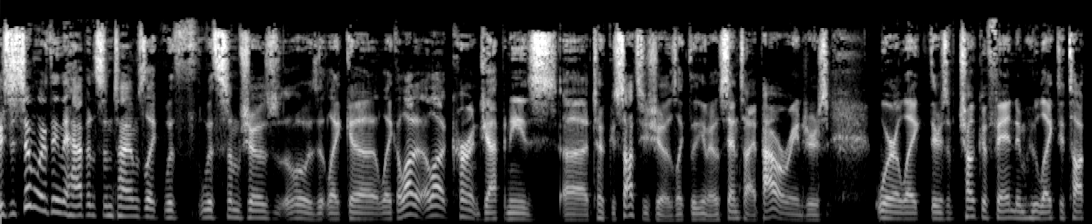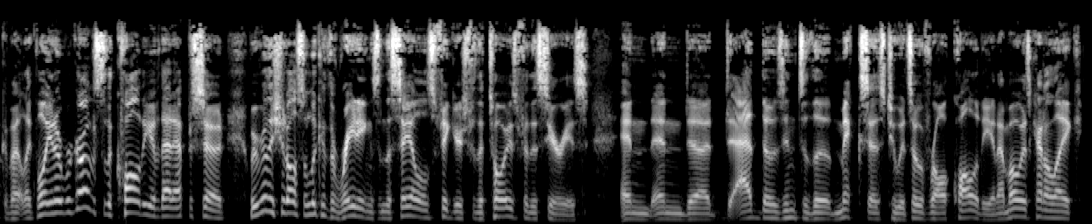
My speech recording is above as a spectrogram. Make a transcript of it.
there's a similar thing that happens sometimes, like with with some shows. What was it like? Uh, like a lot of a lot of current Japanese uh, tokusatsu shows, like the you know Sentai Power Rangers, where like there's a chunk of fandom who like to talk about like, well, you know, regardless of the quality of that episode, we really should also look at the ratings and the sales figures for the toys for the series, and and uh, add those into the mix as to its overall quality. And I'm always kind of like,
